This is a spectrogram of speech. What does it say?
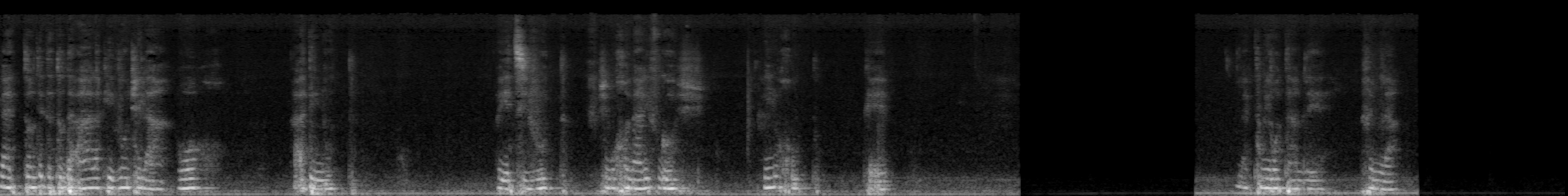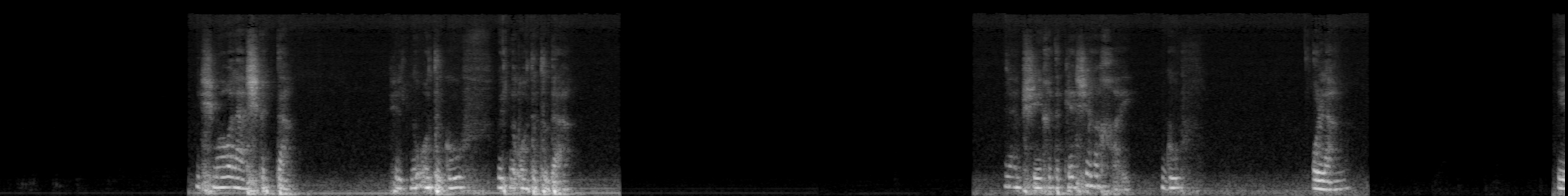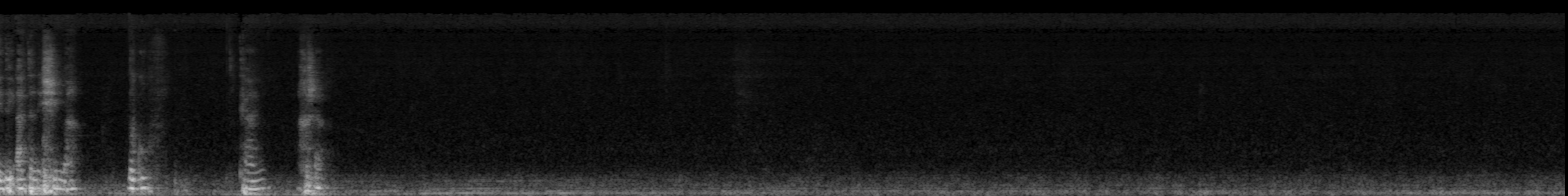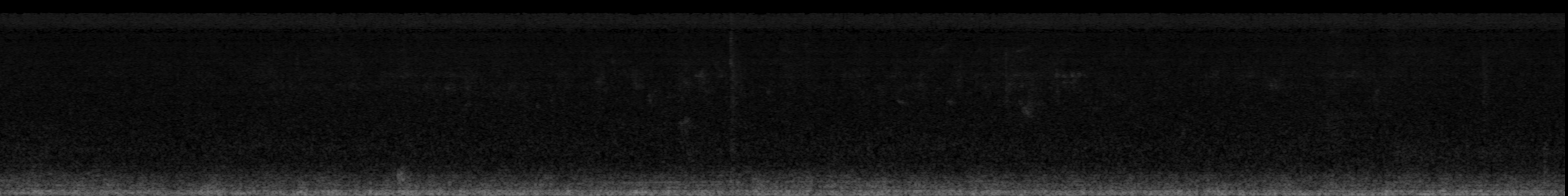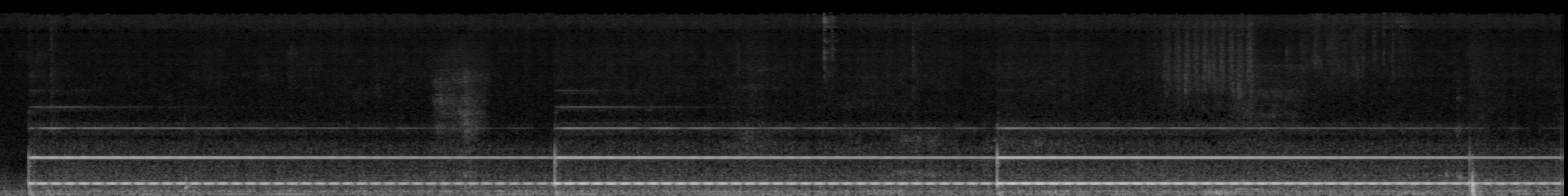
להטות את התודעה לכיוון של הרוך, העדינות, היציבות שמוכנה לפגוש אי נוחות, כאב. להטמיר אותם לחמלה. לשמור על ההשקטה של תנועות הגוף ותנועות התודעה. להמשיך את הקשר החי, גוף, עולם, לידיעת הנשימה בגוף, כאן, עכשיו.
